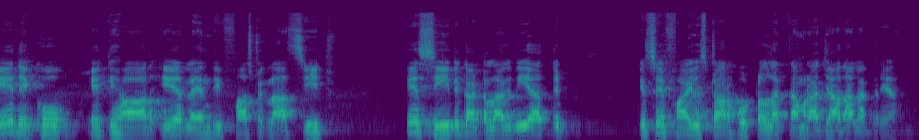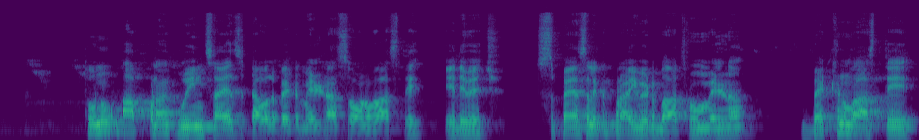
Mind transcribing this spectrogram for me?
ਇਹ ਦੇਖੋ, ਇਤਿਹਾਦ 에ਅਰਲਾਈਨ ਦੀ ਫਸਟ ਕਲਾਸ ਸੀਟ ਇਹ ਸੀਟ ਘੱਟ ਲੱਗਦੀ ਆ ਤੇ ਕਿਸੇ 5 ਸਟਾਰ ਹੋਟਲ ਦਾ ਕਮਰਾ ਜ਼ਿਆਦਾ ਲੱਗ ਰਿਹਾ। ਤੁਹਾਨੂੰ ਆਪਣਾ ਕੁਈਨ ਸਾਈਜ਼ ਡਬਲ ਬੈੱਡ ਮਿਲਣਾ ਸੌਣ ਵਾਸਤੇ। ਇਹਦੇ ਵਿੱਚ ਸਪੈਸ਼ਲ ਇੱਕ ਪ੍ਰਾਈਵੇਟ ਬਾਥਰੂਮ ਮਿਲਣਾ, ਬੈਠਣ ਵਾਸਤੇ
